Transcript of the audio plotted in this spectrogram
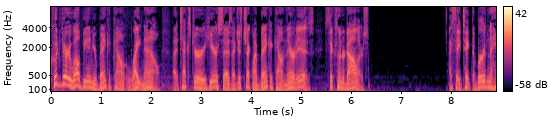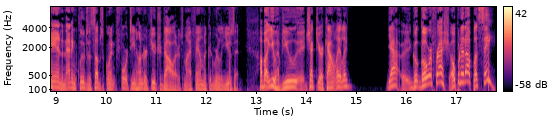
could very well be in your bank account right now. A texter here says, I just checked my bank account, and there it is $600. I say take the bird in the hand, and that includes the subsequent 1400 future dollars. My family could really use it. How about you? Have you uh, checked your account lately? Yeah, uh, go, go refresh. Open it up. Let's see.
